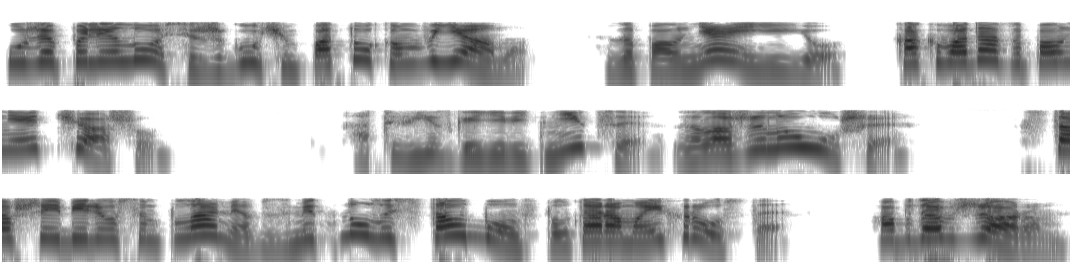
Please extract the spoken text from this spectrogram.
уже полилось жгучим потоком в яму, заполняя ее, как вода заполняет чашу. От визга еретницы заложило уши. Ставшее белесым пламя взметнулось столбом в полтора моих роста, обдав жаром,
